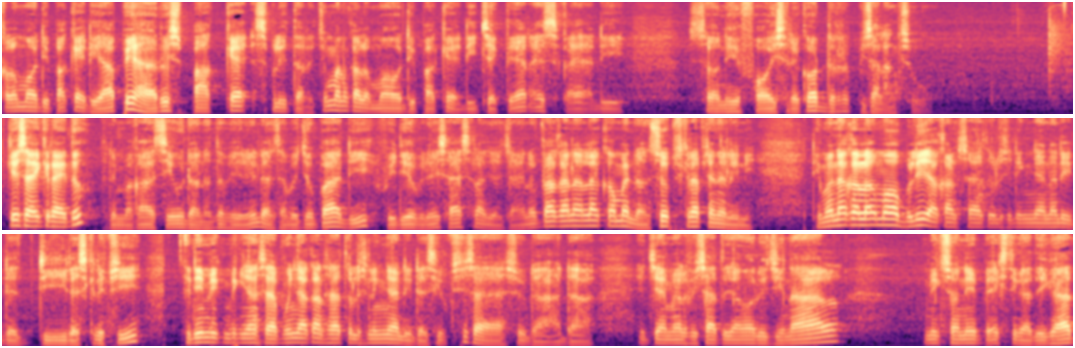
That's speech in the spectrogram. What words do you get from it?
kalau mau dipakai di HP harus pakai splitter. Cuman kalau mau dipakai di jack TRS kayak di Sony Voice Recorder bisa langsung Oke, saya kira itu. Terima kasih sudah nonton video ini dan sampai jumpa di video-video saya selanjutnya. Jangan lupa kalian like, comment, dan subscribe channel ini. Di mana kalau mau beli akan saya tulis linknya nanti di, deskripsi. Jadi mic-mic yang saya punya akan saya tulis linknya di deskripsi. Saya sudah ada HML V1 yang original, mic Sony PX33,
